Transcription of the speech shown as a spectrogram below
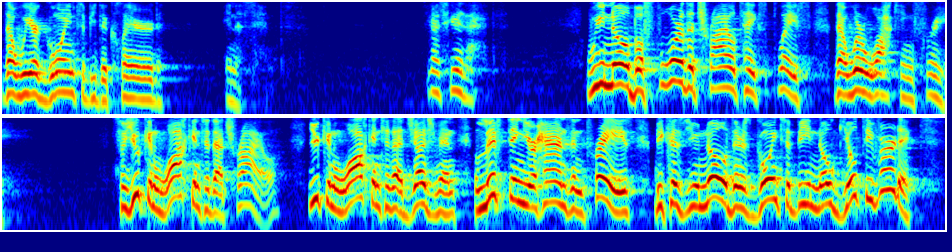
that we are going to be declared innocent. You guys hear that? We know before the trial takes place that we're walking free. So you can walk into that trial. You can walk into that judgment lifting your hands in praise because you know there's going to be no guilty verdict.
